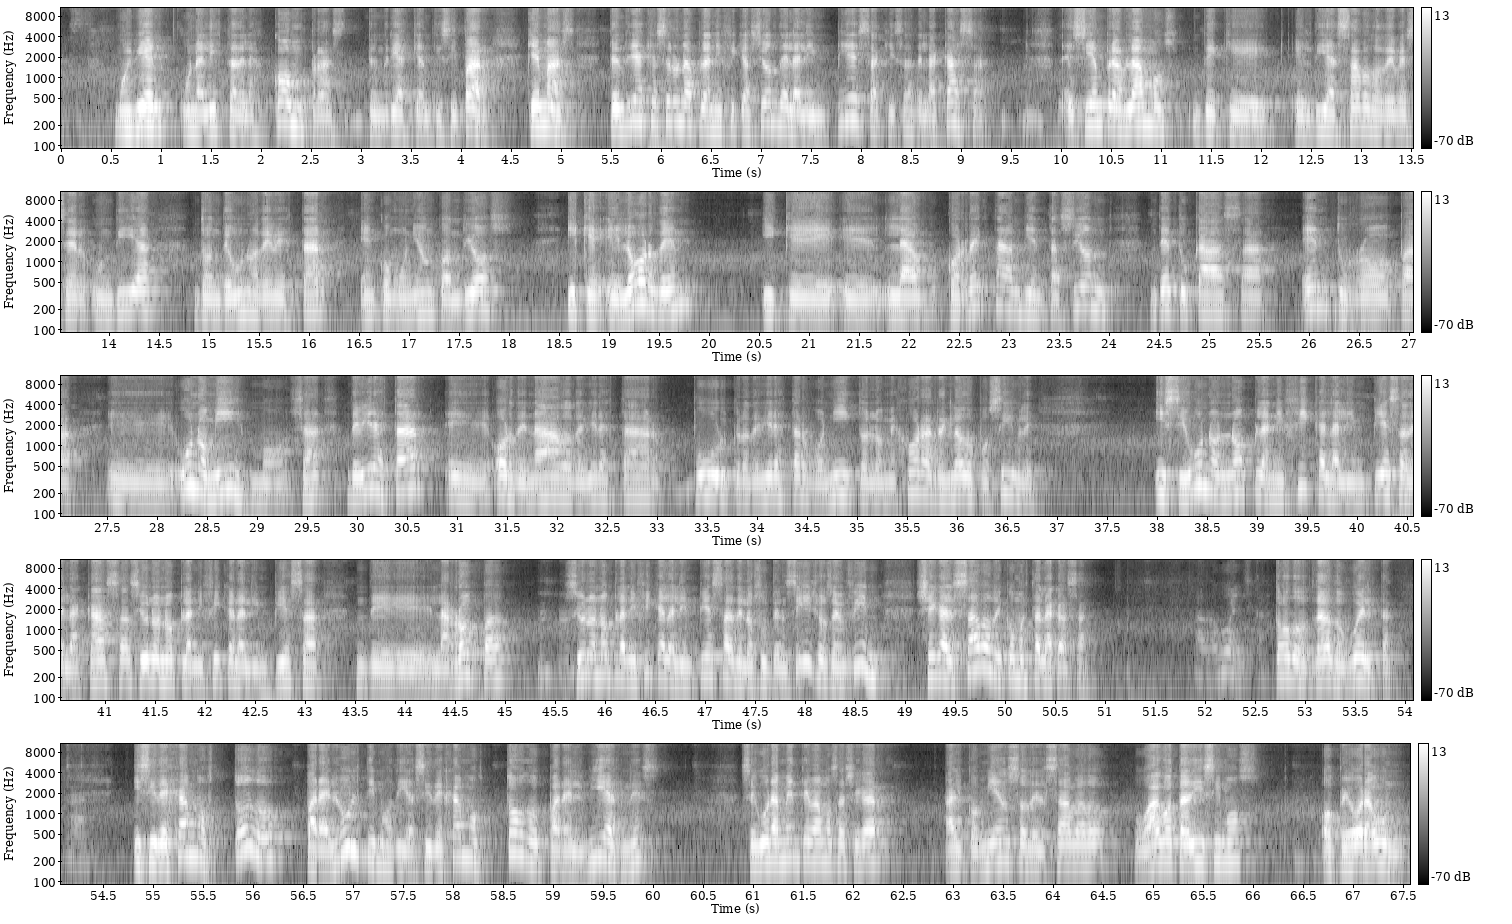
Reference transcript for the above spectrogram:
Muy bien, una lista de las compras tendrías que anticipar. ¿Qué más? Tendrías que hacer una planificación de la limpieza quizás de la casa. Eh, siempre hablamos de que el día sábado debe ser un día donde uno debe estar en comunión con Dios y que el orden y que eh, la correcta ambientación de tu casa, en tu ropa, eh, uno mismo, ¿ya? Debiera estar eh, ordenado, debiera estar pulcro, debiera estar bonito, lo mejor arreglado posible. Y si uno no planifica la limpieza de la casa, si uno no planifica la limpieza de la ropa, si uno no planifica la limpieza de los utensilios, en fin, llega el sábado y cómo está la casa. Dado vuelta. Todo dado vuelta. Y si dejamos todo para el último día, si dejamos todo para el viernes, seguramente vamos a llegar al comienzo del sábado o agotadísimos o peor aún,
